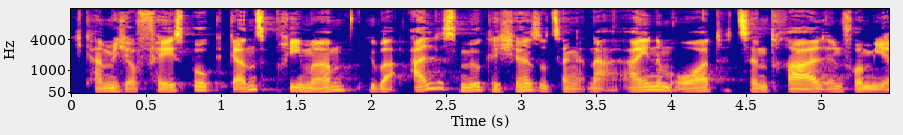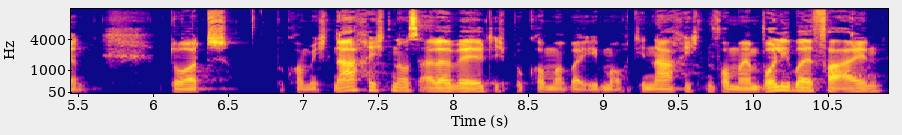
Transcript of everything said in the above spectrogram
ich kann mich auf Facebook ganz prima über alles Mögliche sozusagen an einem Ort zentral informieren. Dort bekomme ich Nachrichten aus aller Welt, ich bekomme aber eben auch die Nachrichten von meinem Volleyballverein,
